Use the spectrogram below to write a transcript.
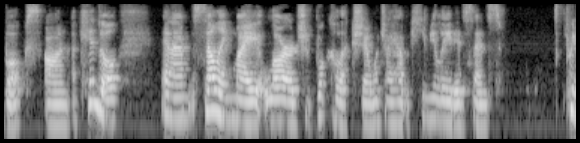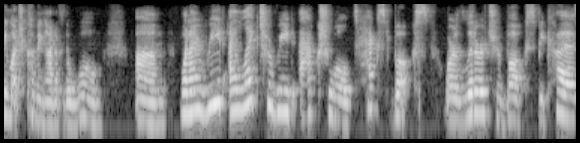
books on a Kindle and I'm selling my large book collection, which I have accumulated since pretty much coming out of the womb. Um, when I read, I like to read actual textbooks or literature books because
